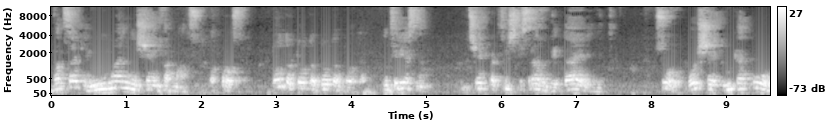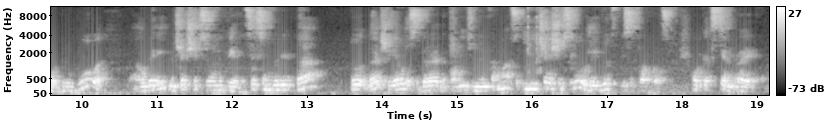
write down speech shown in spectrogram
в WhatsApp минимальнейшую информацию. Вот просто. То-то, то-то, то-то, то-то. Интересно. Человек практически сразу говорит, да или нет. Все, больше никакого другого алгоритма чаще всего не требуется. Если он говорит да, то дальше я уже собираю дополнительную информацию, или чаще всего уже идет список вопросов. Вот как с тем проектом.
